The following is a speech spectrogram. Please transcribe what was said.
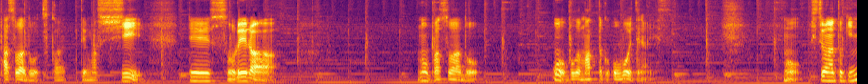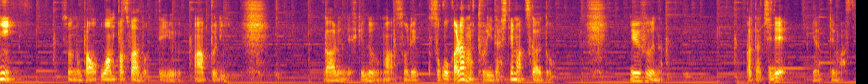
パスワードを使ってますしでそれらのパスワードを僕は全く覚えてないです。もう必要な時にそのワンパスワードっていうアプリがあるんですけど、まあ、それそこからま取り出してま使うというふうな形でやってます。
